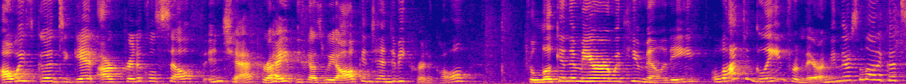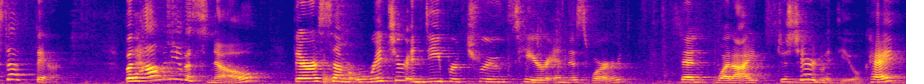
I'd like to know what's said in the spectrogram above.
Always good to get our critical self in check, right? Because we all can tend to be critical. To look in the mirror with humility. A lot to glean from there. I mean, there's a lot of good stuff there. But how many of us know there are some richer and deeper truths here in this word than what I just shared with you, okay?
